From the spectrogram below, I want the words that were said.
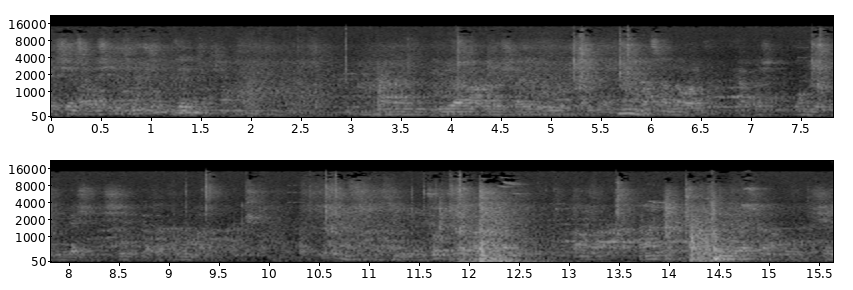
Geçen sene şey çok güzel. İbrahim abi şahit oluyor şimdi. Hasan da vardı. Yaklaşık 14-25 kişi katılım vardı. Çok güzel katılım. Ama şey.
